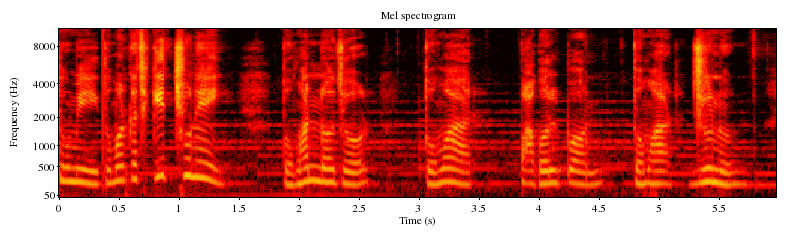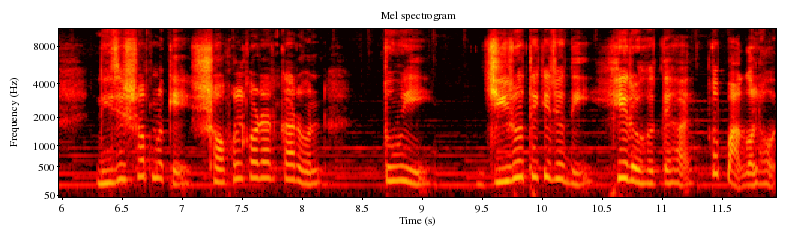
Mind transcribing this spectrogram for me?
তুমি, তোমার কাছে কিচ্ছু নেই। তোমার নজর তোমার পাগলপন তোমার জুনুন নিজের স্বপ্নকে সফল করার কারণ তুমি জিরো থেকে যদি হিরো হতে হয় তো পাগল হও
